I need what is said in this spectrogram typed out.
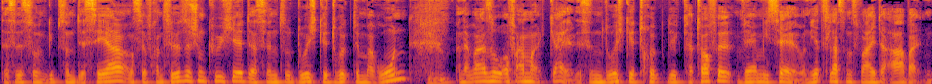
Das ist so, gibt so ein Dessert aus der französischen Küche, das sind so durchgedrückte Maronen. Mhm. Und da war so auf einmal, geil, das sind durchgedrückte Kartoffel, Vermicelle. Und jetzt lass uns weiter arbeiten.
